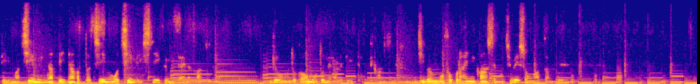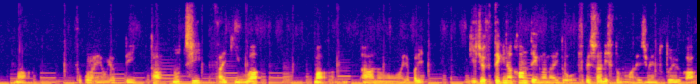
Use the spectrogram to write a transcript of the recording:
ていう、まあ、チームになっていなかったチームをチームにしていくみたいな感じの業務とかを求められていたって感じですね。自分もそこら辺に関してモチベーションがあったのでまあそこら辺をやっていった後最近はまああのやっぱり技術的な観点がないとスペシャリストのマネジメントというか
